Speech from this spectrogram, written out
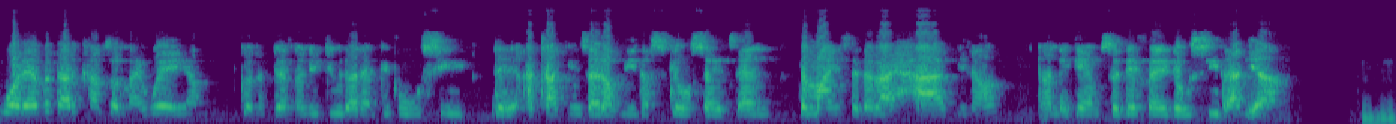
whatever that comes on my way, I'm gonna definitely do that, and people will see the attacking side of me, the skill sets, and the mindset that I have, you know, on the game. So definitely they will see that. Yeah. Mm-hmm.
